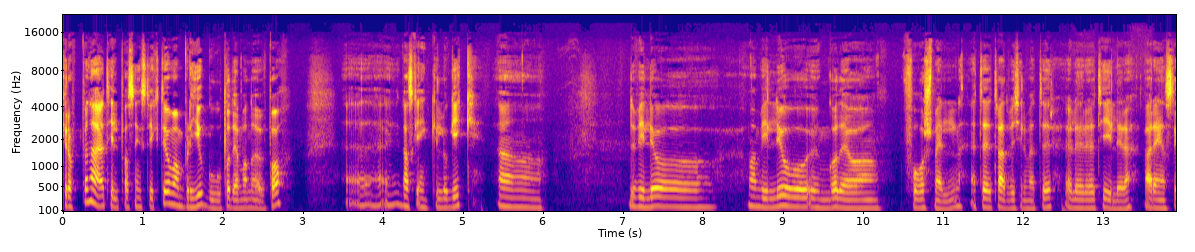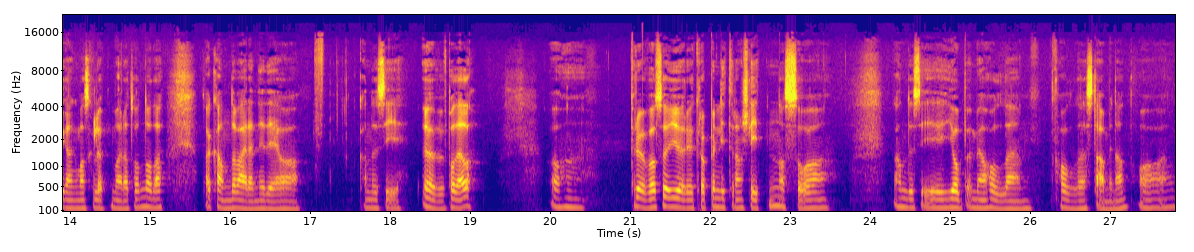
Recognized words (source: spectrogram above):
kroppen er jo tilpasningsdyktig, og man blir jo god på det man øver på. Eh, ganske enkel logikk. Du vil jo Man vil jo unngå det å få smellen etter 30 km eller tidligere hver eneste gang man skal løpe maraton. Og da, da, kan det være en idé å kan du si, øve på det. da. Og prøve å gjøre kroppen litt sliten, og så kan du si jobbe med å holde, holde staminaen. Og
